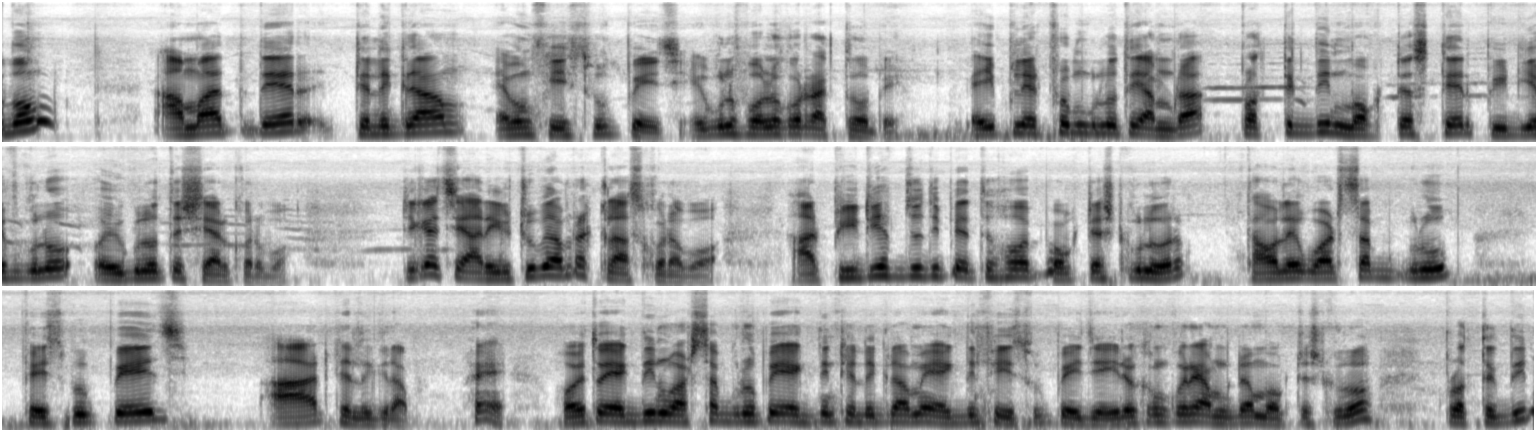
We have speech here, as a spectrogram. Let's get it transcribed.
এবং আমাদের টেলিগ্রাম এবং ফেসবুক পেজ এগুলো ফলো করে রাখতে হবে। এই প্ল্যাটফর্মগুলোতে আমরা প্রত্যেক দিন মক টেস্টের পিডিএফগুলো ওইগুলোতে শেয়ার করব। ঠিক আছে? আর ইউটিউবে আমরা ক্লাস করাবো। আর পিডিএফ যদি পেতে হয় মক টেস্টগুলোর তাহলে হোয়াটসঅ্যাপ গ্রুপ ফেসবুক পেজ আর টেলিগ্রাম হ্যাঁ হয়তো একদিন হোয়াটসঅ্যাপ গ্রুপে একদিন টেলিগ্রামে একদিন ফেসবুক পেজে এরকম করে আমরা মক টেস্টগুলো প্রত্যেক দিন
